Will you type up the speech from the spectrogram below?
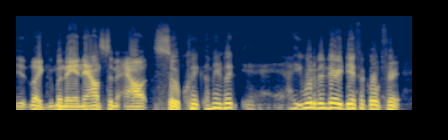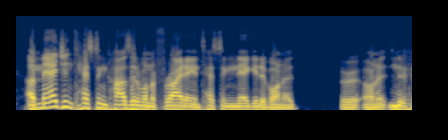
it, like when they announced him out so quick. I mean, but it would have been very difficult for. Imagine testing positive on a Friday and testing negative on a, or on a no, Yeah.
